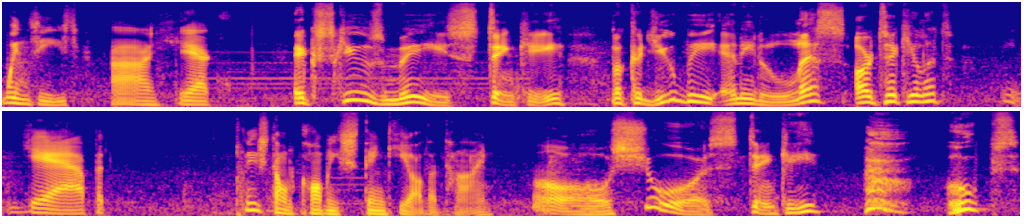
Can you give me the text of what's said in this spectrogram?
Winsies. Uh, yeah. Excuse me, Stinky, but could you be any less articulate? Yeah, but... Please don't call me Stinky all the time. Oh, sure, Stinky. Oops.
